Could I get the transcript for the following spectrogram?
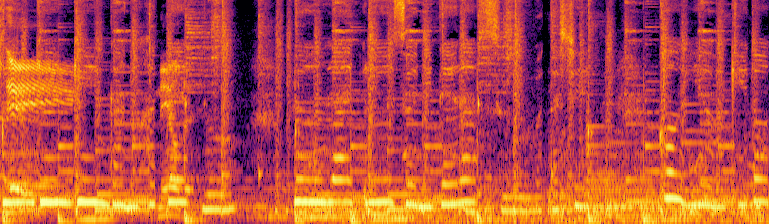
キンキン銀河の果てのムーンライトルーズに照らす私。今夜は気取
